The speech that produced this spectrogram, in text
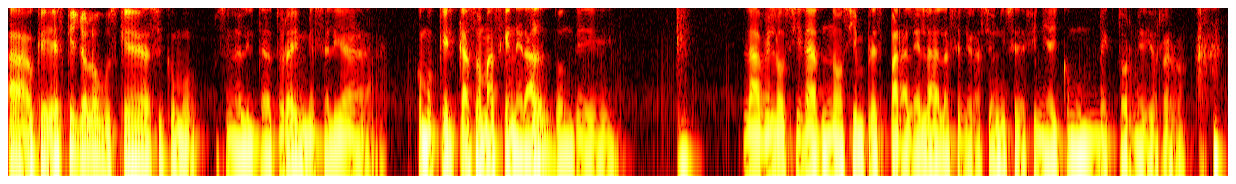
Ah, ok, es que yo lo busqué así como pues, en la literatura y me salía como que el caso más general donde la velocidad no siempre es paralela a la aceleración y se define ahí como un vector medio raro.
